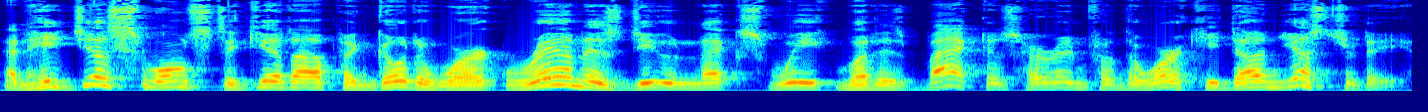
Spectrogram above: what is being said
and he just wants to get up and go to work. Rent is due next week, but his back is hurting from the work he done yesterday.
